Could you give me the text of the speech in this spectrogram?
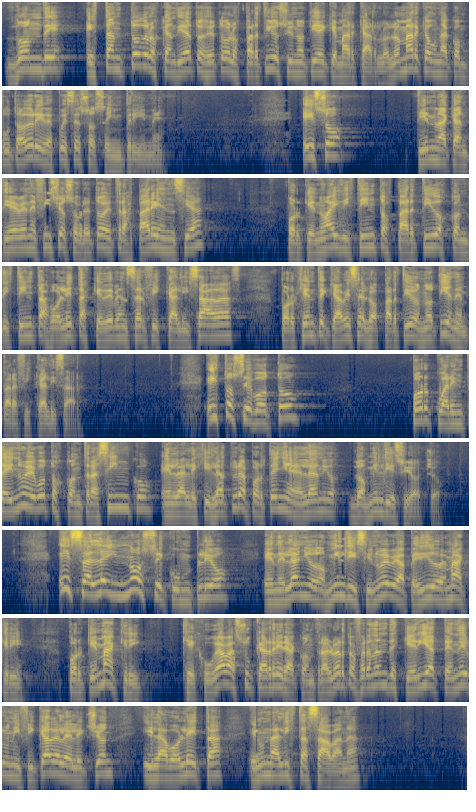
donde están todos los candidatos de todos los partidos y uno tiene que marcarlo. Lo marca una computadora y después eso se imprime. Eso tiene una cantidad de beneficios, sobre todo de transparencia, porque no hay distintos partidos con distintas boletas que deben ser fiscalizadas por gente que a veces los partidos no tienen para fiscalizar. Esto se votó por 49 votos contra 5 en la legislatura porteña del año 2018. Esa ley no se cumplió en el año 2019 a pedido de Macri, porque Macri, que jugaba su carrera contra Alberto Fernández, quería tener unificada la elección y la boleta en una lista sábana,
